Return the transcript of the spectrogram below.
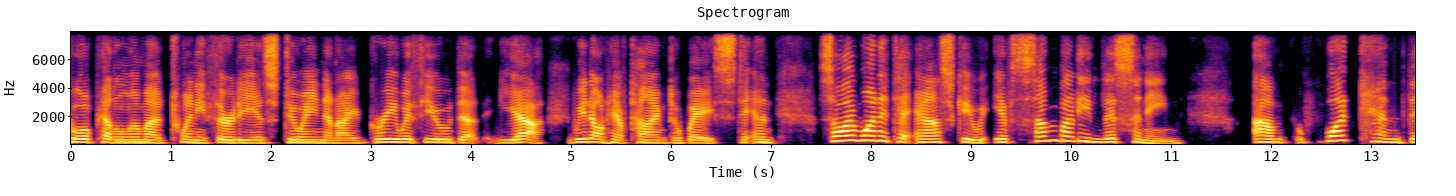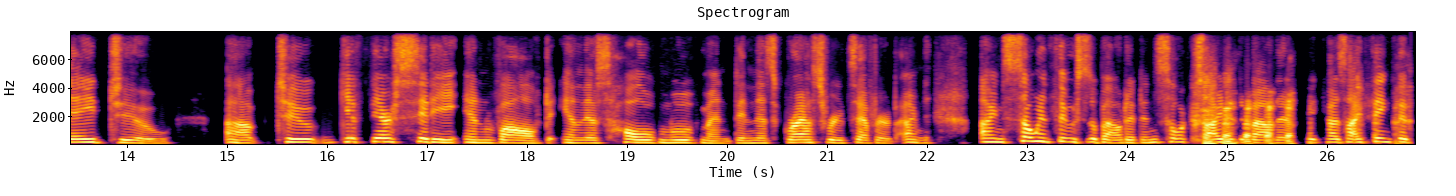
Cool Petaluma 2030 is doing. And I agree with you that, yeah, we don't have time to waste. And so I wanted to ask you if somebody listening, um, what can they do uh, to get their city involved in this whole movement in this grassroots effort. I'm i'm so enthused about it and so excited about it because i think that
